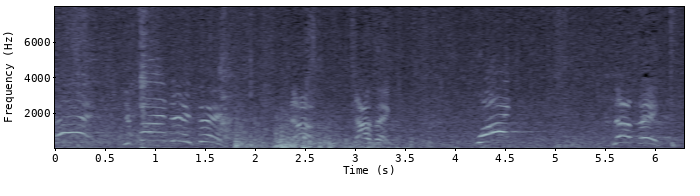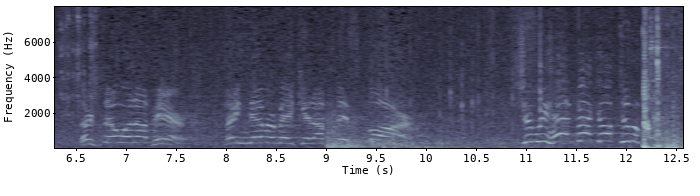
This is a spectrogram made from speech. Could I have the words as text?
Hey! You find anything? No, nothing. What? Nothing. There's no one up here. They never make it up this far. Should we head back up to the...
